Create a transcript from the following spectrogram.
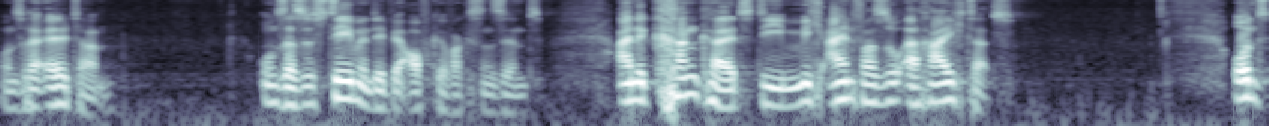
unsere Eltern, unser System, in dem wir aufgewachsen sind eine Krankheit, die mich einfach so erreicht hat. Und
